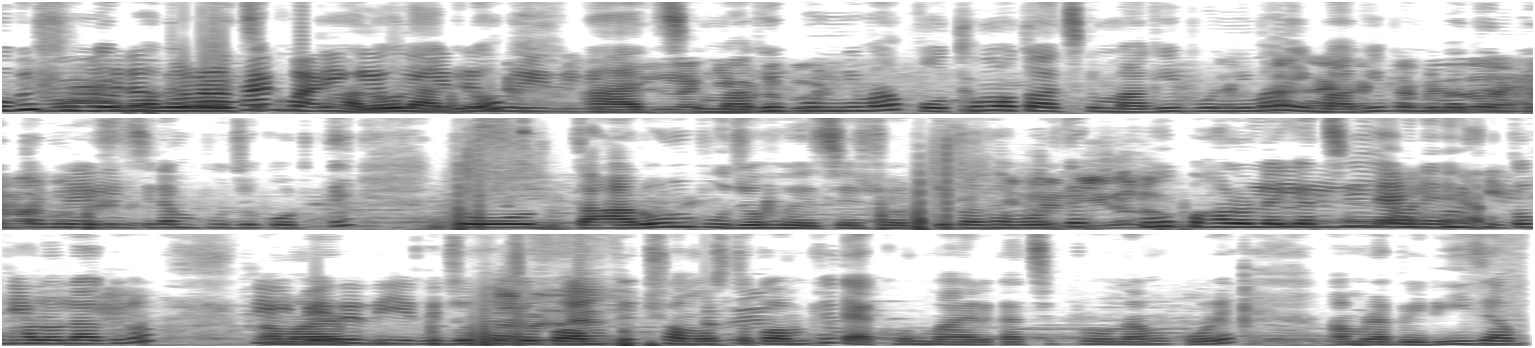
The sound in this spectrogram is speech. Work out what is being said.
খুবই সুন্দরভাবে হয়েছে খুব ভালো লাগল। আজ মাঘী পূর্ণিমা প্রথমত আজকে মাঘী পূর্ণিমা। এই মাঘী পূর্ণিমার দিন কিন্তু আমি এসেছিলাম পুজো করতে। তো দারুণ পুজো হয়েছে সত্যি কথা বলতে। খুব ভালো লেগেছে মানে এত ভালো লাগল। আমার পুজো পুজো কমপ্লিট সমস্ত কমপ্লিট এখন মায়ের কাছে প্রণাম করে আমরা বেরিয়ে যাব।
